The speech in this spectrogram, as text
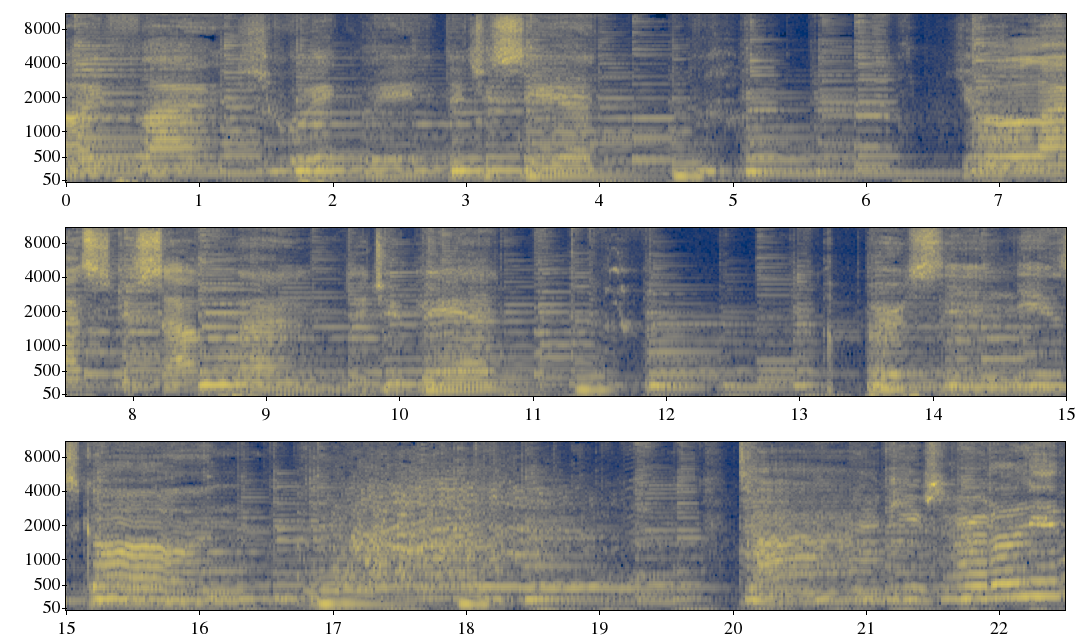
Life flashed quickly, did you see it? You'll ask yourself then, did you be it? A person is gone. Time keeps hurtling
